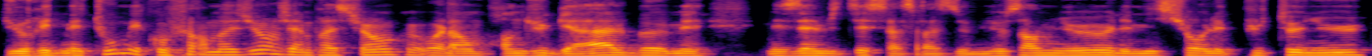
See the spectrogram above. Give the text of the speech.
du rythme et tout, mais qu'au fur et à mesure, j'ai l'impression que voilà, on prend du galbe, mes, mes invités, ça se passe de mieux en mieux, l'émission, elle est plus tenue.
